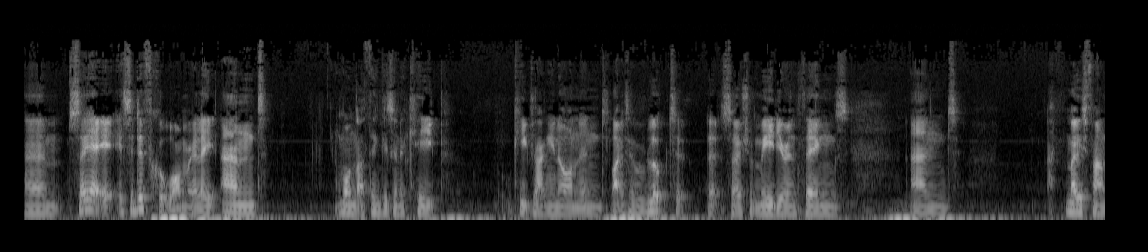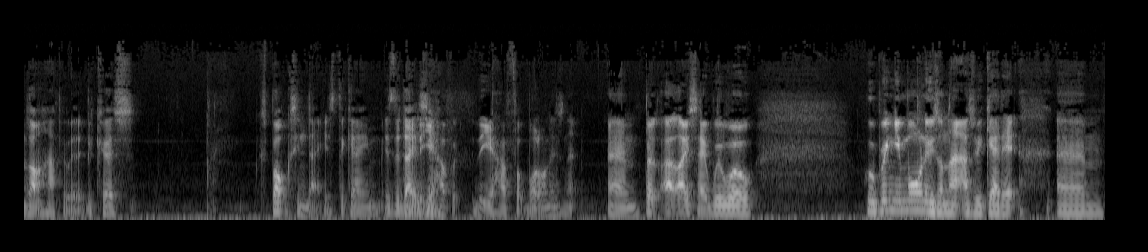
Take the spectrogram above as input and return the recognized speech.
Um, so yeah, it, it's a difficult one really, and one that I think is going to keep keep dragging on. And like I said, we've looked at, at social media and things, and most fans aren't happy with it because Boxing Day is the game is the day that you have that you have football on, isn't it? Um, but uh, like I say, we will we'll bring you more news on that as we get it. Um,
